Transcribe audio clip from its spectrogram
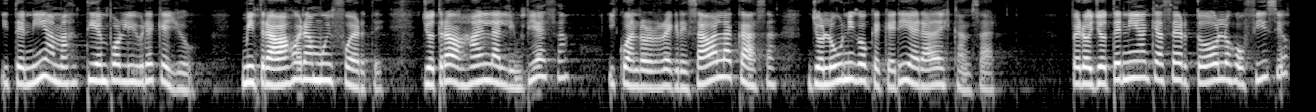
y tenía más tiempo libre que yo. Mi trabajo era muy fuerte. Yo trabajaba en la limpieza y cuando regresaba a la casa, yo lo único que quería era descansar. Pero yo tenía que hacer todos los oficios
